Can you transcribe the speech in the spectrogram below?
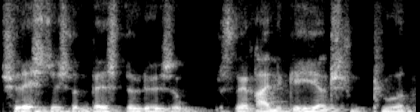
schlechteste und beste Lösung. Das ist eine reine Gehirnstruktur.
